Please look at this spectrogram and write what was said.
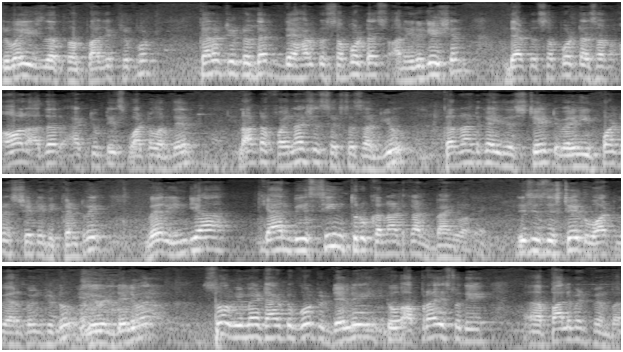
revise the pro- project report. Connected to that, they have to support us on irrigation, they have to support us on all other activities, whatever there. Lot of financial sectors are due. Karnataka is a state, very important state in the country, where India can be seen through Karnataka and Bangalore. This is the state what we are going to do, we will deliver. So we might have to go to Delhi to apprise to the uh, parliament member.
